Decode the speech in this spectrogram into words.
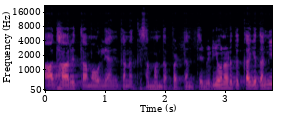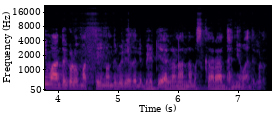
ಆಧಾರಿತ ಮೌಲ್ಯಾಂಕನಕ್ಕೆ ಸಂಬಂಧಪಟ್ಟಂತೆ. ವಿಡಿಯೋ ನೋಡೋದಕ್ಕಾಗಿ ಧನ್ಯವಾದಗಳು. ಮತ್ತೆ ಇನ್ನೊಂದು ವಿಡಿಯೋದಲ್ಲಿ ಭೇಟಿಯಾಗೋಣ. ನಮಸ್ಕಾರ. ಧನ್ಯವಾದಗಳು.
